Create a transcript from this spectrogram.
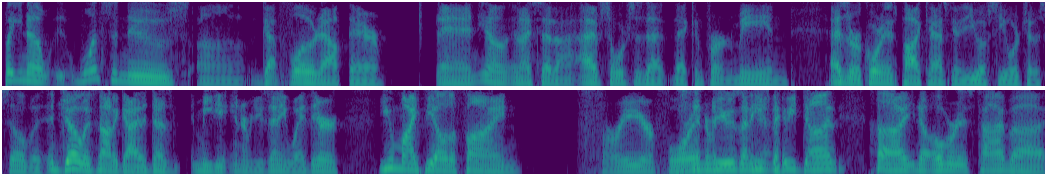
but you know, once the news uh, got floated out there, and you know, and I said I have sources that that confirmed to me, and as they're recording this podcast, you know, the UFC or Joe Silva, and Joe is not a guy that does media interviews anyway. There, you might be able to find three or four interviews that he's yeah. maybe done, uh, you know, over his time, uh,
